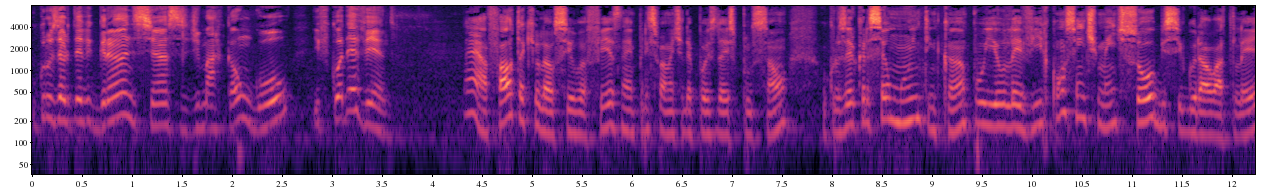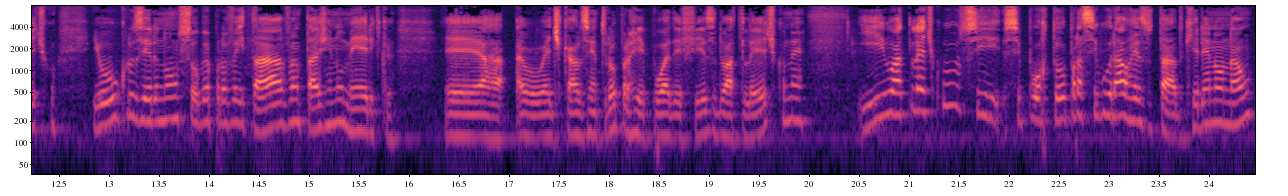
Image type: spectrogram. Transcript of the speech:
o Cruzeiro teve grandes chances de marcar um gol e ficou devendo. É, a falta que o Léo Silva fez, né, principalmente depois da expulsão, o Cruzeiro cresceu muito em campo e o Levir conscientemente soube segurar o Atlético e o Cruzeiro não soube aproveitar a vantagem numérica. É, a, o Ed Carlos entrou para repor a defesa do Atlético, né? E o Atlético se, se portou para segurar o resultado, querendo ou não,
